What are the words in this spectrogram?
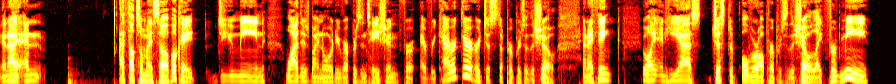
And I and I thought to myself, "Okay, do you mean why there's minority representation for every character or just the purpose of the show?" And I think well, and he asked just the overall purpose of the show. Like for me,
